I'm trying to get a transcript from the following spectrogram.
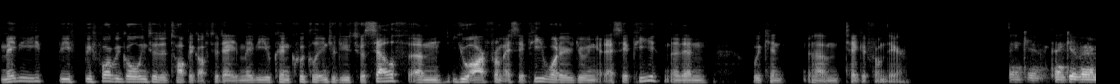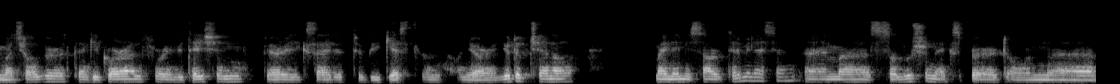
maybe be before we go into the topic of today, maybe you can quickly introduce yourself. You are from SAP. What are you doing at SAP? And then we can take it from there. Thank you. Thank you very much, Holger. Thank you, Goran, for invitation. Very excited to be guest on, on your YouTube channel. My name is Harut Ter-Minasyan. I'm a solution expert on uh,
